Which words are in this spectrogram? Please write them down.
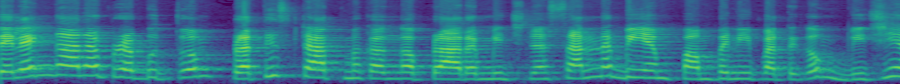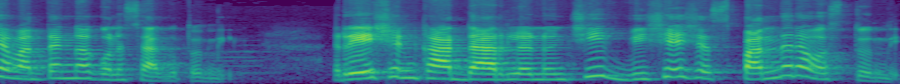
తెలంగాణ ప్రభుత్వం ప్రతిష్టాత్మకంగా ప్రారంభించిన సన్న బియ్యం పంపిణీ పథకం విజయవంతంగా కొనసాగుతుంది. రేషన్ కార్డుదారుల నుంచి విశేష స్పందన వస్తుంది.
